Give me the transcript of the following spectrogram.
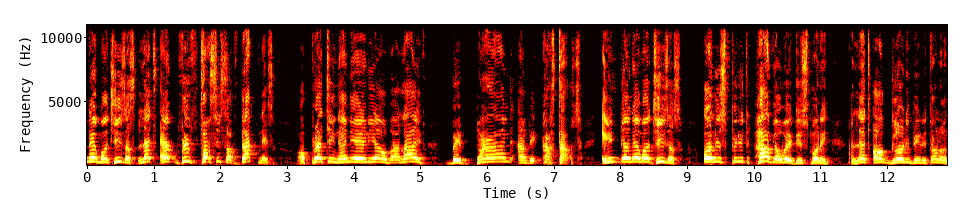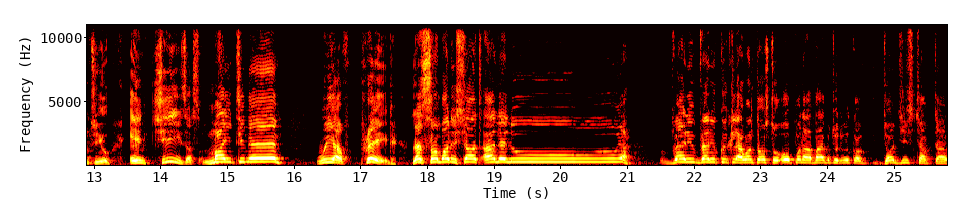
name of Jesus, let every forces of darkness operating in any area of our life be banned and be cast out. In the name of Jesus, Holy Spirit, have your way this morning and let all glory be returned unto you. In Jesus' mighty name, we have prayed. Let somebody shout hallelujah. Very, very quickly, I want us to open our Bible to the book of Judges, chapter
